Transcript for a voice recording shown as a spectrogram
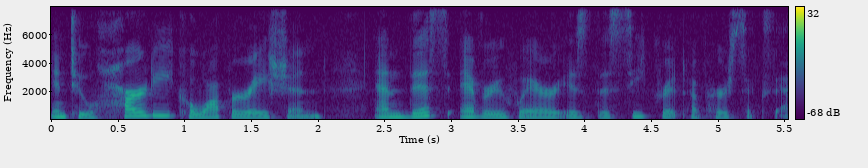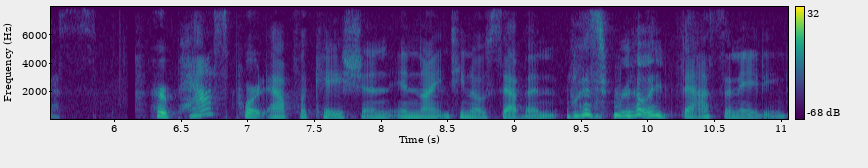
into hearty cooperation, and this everywhere is the secret of her success. Her passport application in 1907 was really fascinating.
